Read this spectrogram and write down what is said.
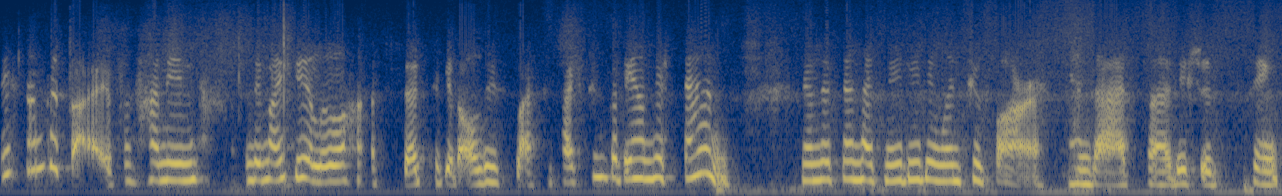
they sympathize. I mean, they might be a little upset to get all these plastic packaging, but they understand. They understand that maybe they went too far and that uh, they should think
